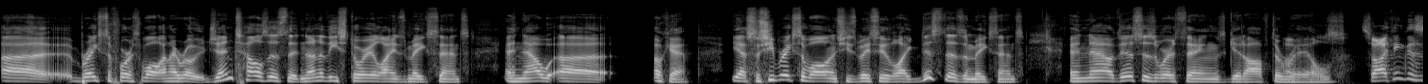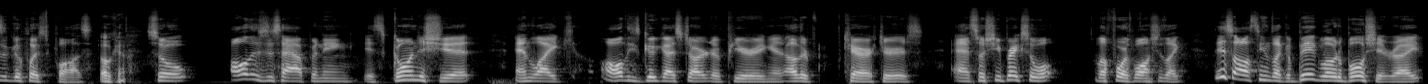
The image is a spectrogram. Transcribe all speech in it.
uh, breaks the fourth wall, and I wrote Jen tells us that none of these storylines make sense, and now uh, okay. Yeah, so she breaks the wall and she's basically like, this doesn't make sense. And now this is where things get off the rails. So I think this is a good place to pause. Okay. So all this is happening. It's going to shit, and like all these good guys start appearing and other characters, and so she breaks the, wall, the fourth wall, and she's like, "This all seems like a big load of bullshit, right?"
